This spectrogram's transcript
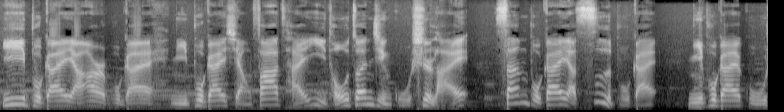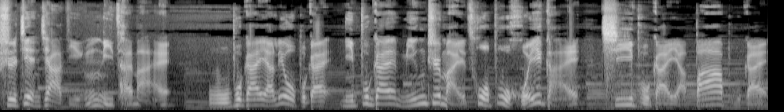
一不该呀，二不该，你不该想发财一头钻进股市来；三不该呀，四不该。你不该股市见价顶你才买，五不该呀，六不该，你不该明知买错不悔改，七不该呀，八不该，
